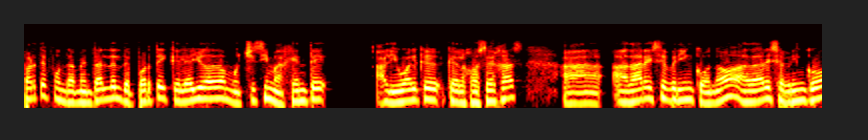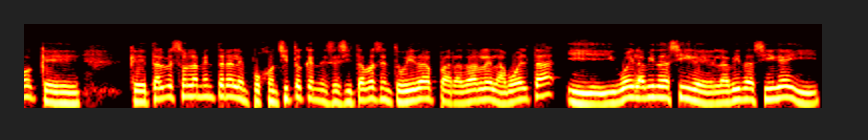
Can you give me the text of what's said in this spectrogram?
parte fundamental del deporte y que le ha ayudado a muchísima gente, al igual que, el Josejas, a dar ese brinco, ¿no? A dar ese brinco que, que tal vez solamente era el empujoncito que necesitabas en tu vida para darle la vuelta y, güey, la vida sigue, la vida sigue y,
